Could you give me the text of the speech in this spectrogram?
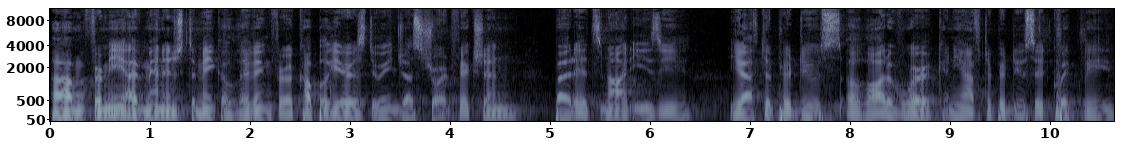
Um, for me, I've managed to make a living for a couple years doing just short fiction, but it's not easy. You have to produce a lot of work and you have to produce it quickly,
